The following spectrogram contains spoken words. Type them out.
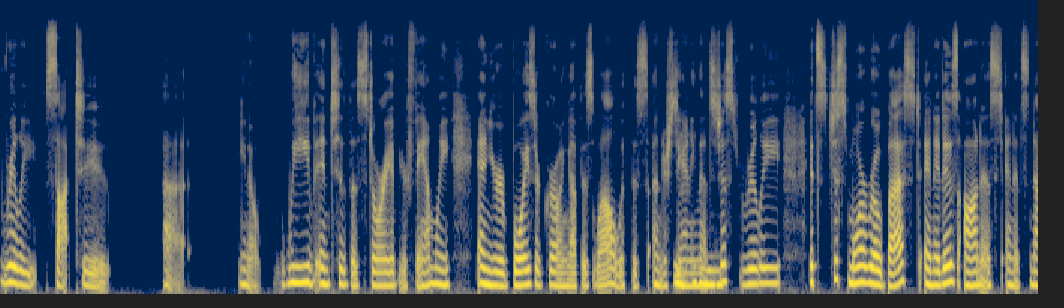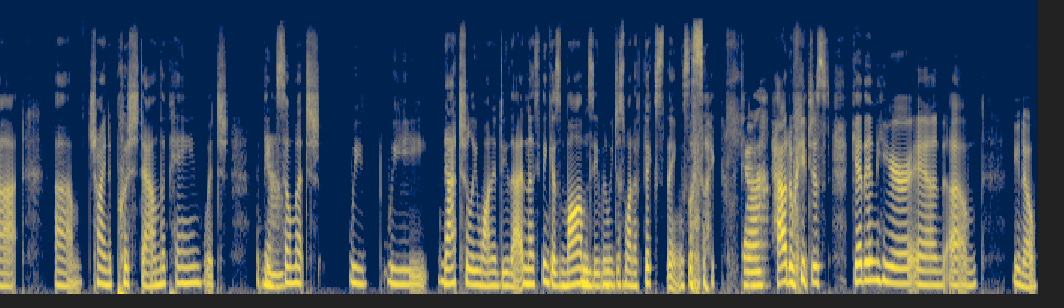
really sought to, uh, you know, weave into the story of your family. And your boys are growing up as well with this understanding that's Mhm. just really, it's just more robust and it is honest and it's not um, trying to push down the pain, which I think Yeah. so much we we naturally want to do that. And I think as moms, even we just want to fix things. It's like, Yeah. how do we just get in here and um, you know,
